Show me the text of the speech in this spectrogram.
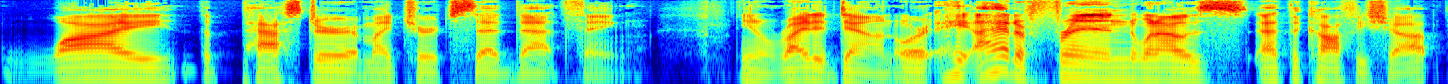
why the pastor at my church said that thing. You know, write it down. Or, hey, I had a friend when I was at the coffee shop.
